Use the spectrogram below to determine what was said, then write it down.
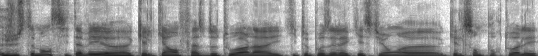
Justement, si tu avais quelqu'un en face de toi là et qui te posait la question, euh, quels sont pour toi les,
